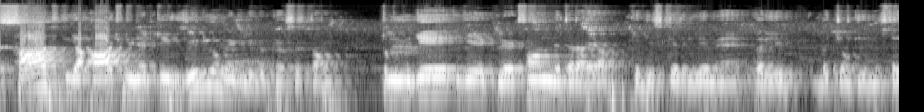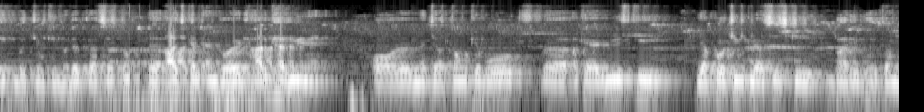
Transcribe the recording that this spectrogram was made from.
सात या आठ मिनट की वीडियो में डिलीवर कर सकता हूँ। तो मुझे ये एक प्लेटफॉर्म नज़र आया कि जिसके ज़रिए मैं गरीब बच्चों की मुस्तक बच्चों की मदद कर सकता हूँ। आजकल एंड्रॉयड हर घर में है और मैं चाहता हूँ कि वो अकेडमीज़ की या कोचिंग क्लासेस की भारी भरकम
